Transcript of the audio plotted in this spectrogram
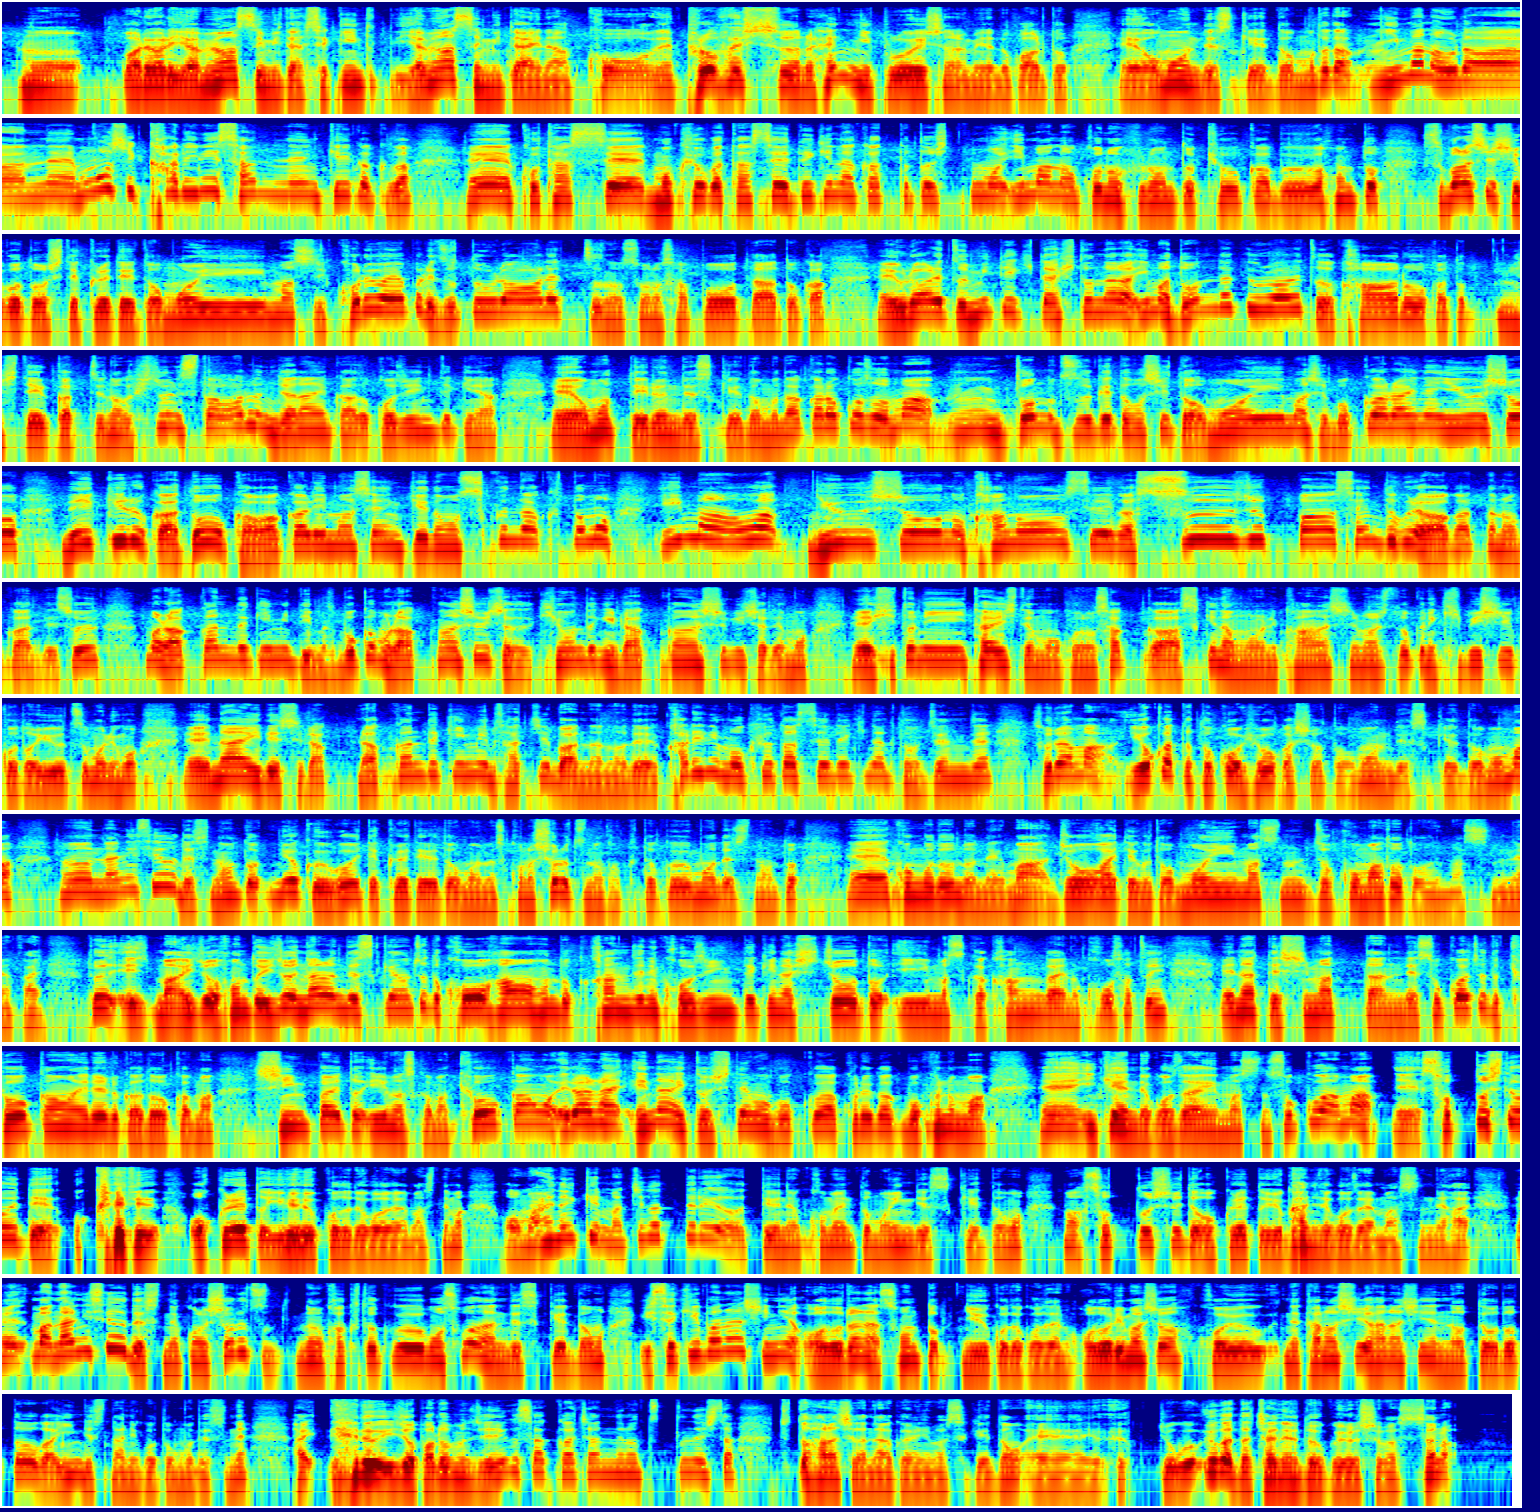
もう我々辞めますみたいな責任取って辞めますみたいなこうねプロフェッショナル変にプロフェッショナルみたいなとこあると、えー、思うんですけれどもただ今の裏はねもし仮に3年計画が、えー、こう達成目標が達成できなかったとしても今のこのフロント強化部は本当素晴らしい仕事をしてくれていると思いますしこれはやっぱりずっと浦和レッズのそのサポーターとか、えー、浦和レッズを見てきた人なら今どんだけ浦和レッズが変わろうかとしているかっていうのが非常に伝わるんじゃないかと個人的には、え思っているんですけれどもだからこそまあ、うん、どんどん続けてほしいと思いますし僕は来年優勝できるかどうか分かりませんけども少なくとも今は優勝の可能性が数十パーセントぐらい上がったのかってそういう、まあ、楽観的に見ています。僕はもう楽観主義者で基本的に楽観主義者でも、えー、人に対してもこのサッカー好きなものに関しまして特に厳しいことを言うつもりも、えー、ないですし楽観的に見る立場なので仮に目標達成できなくても全然それはまあ良かったところを評価しようと思うんですけどもまあ、うん、何せよですね本当よく動いてくれていると思います。このショルツの獲得もですね本当、えー、今後どんどんねまあ情報入っていくと思いますので続行を待とうと思います。ますねはいとまあ、以上、本当以上になるんですけど、ちょっと後半は本当完全に個人的な主張といいますか、考えの考察になってしまったんで、そこはちょっと共感を得れるかどうか、まあ、心配といいますか、まあ、共感を得られ得ないとしても、僕はこれが僕の、まあえー、意見でございますそこは、まあえー、そっとしておいて遅れて、遅れということでございますね。まあ、お前の意見間違ってるよっていう、ね、コメントもいいんですけども、まあ、そっとしておいて遅れという感じでございますね。はいえー、まあ、何せよですね、このショルツの獲得もそうなんですけども、移籍話には踊らない損ということでございます。踊りましょう。こういう、ね、楽しい話に乗って踊った方がいいんです。何事もですね。はい。以上、パロムジェリーグサッカーチャンネルのつっとでした。ちょっと話が長くなりましたけども、えー、よかったらチャンネル登録よろしくお願いします。さよなら。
